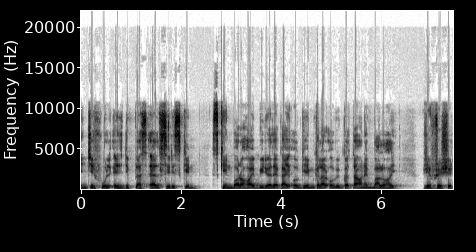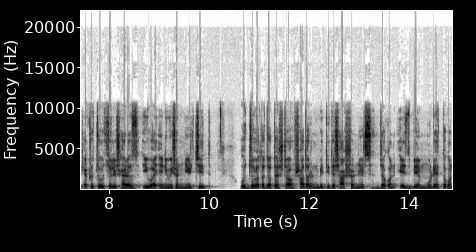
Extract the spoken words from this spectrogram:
ইঞ্চির full HD plus LCD screen screen বড় হয় ভিডিও দেখায় ও গেম খেলার অভিজ্ঞতা অনেক ভালো হয়। রিফ্রেশ রেট একশো চৌচল্লিশ হ্যারজ ইউআই অ্যানিমেশন নিশ্চিত। উজ্জ্বলতা যথেষ্ট, সাধারণ ভিত্তিতে সাতশো নিটস যখন এইচবিএম মোডে তখন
